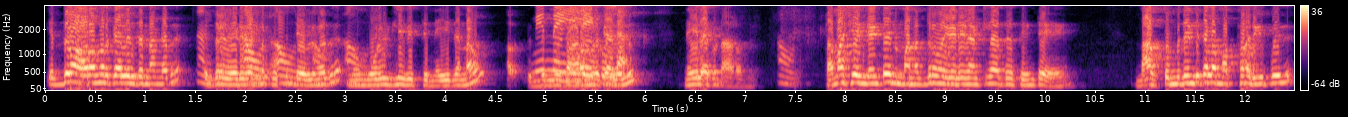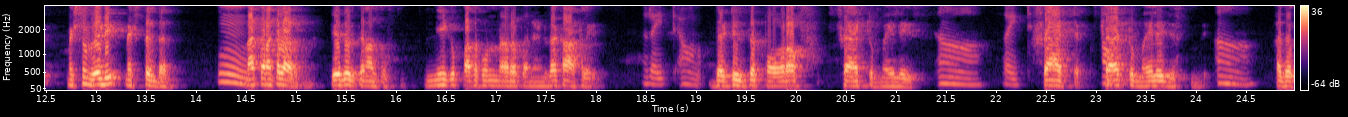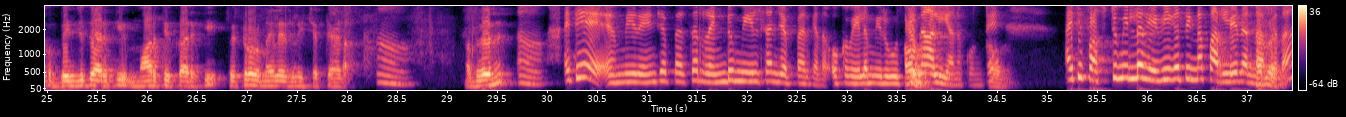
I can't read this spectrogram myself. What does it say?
ఇద్దరు ఆరు వందల క్యాలీలు తిన్నాం కదా. ఇద్దరు వేడి గంటలు కూర్చొని టేబుల్ మీద నువ్వు మూడు ఇడ్లీ విత్ నెయ్యి తిన్నావు. ఆరు వందల లేకుండా. క్యాలీలు నెయ్యి లేకుండా ఆరు వందలు. తమాషా ఏంటంటే మనిద్దరం ఏడు గంటల తింటే నాకు తొమ్మిదింటికల్లా మొత్తం అరిగిపోయి మిషన్ రెడీ నెక్స్ట్ తింటాను. నాకు కనకలాడుతుంది. ఏదో తినాల్సి వస్తుంది. నీకు పదకొండున్నర పన్నెండు దాకా ఆకలేదు. That is the power of fat mileage fat fat mileage ఇస్తుంది. అది ఒక బెంజ్ కార్కి మారుతి కార్కి పెట్రోల్ మైలేజ్ ఇచ్చే తేడా. అర్థమైంది? అయితే మీరు ఏం చెప్పారు సార్? రెండు మీల్స్ అని చెప్పారు కదా. ఒకవేళ మీరు తినాలి అనుకుంటే. అయితే ఫస్ట్ మీల్లో హెవీగా తిన్నా పర్లేదు అన్నారు. కదా.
